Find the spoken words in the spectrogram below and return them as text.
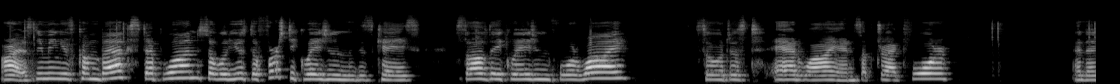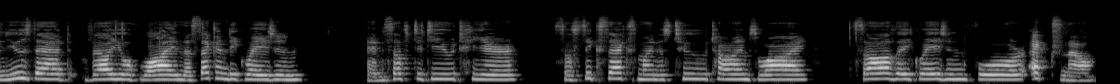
All right, assuming you've come back, step one, so we'll use the first equation in this case, solve the equation for y. So just add y and subtract 4. And then use that value of y in the second equation and substitute here. So 6x minus 2 times y. Solve the equation for x now,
